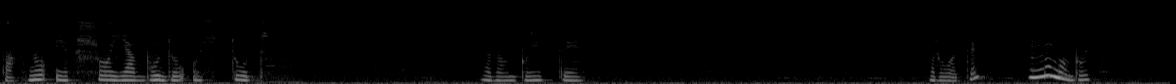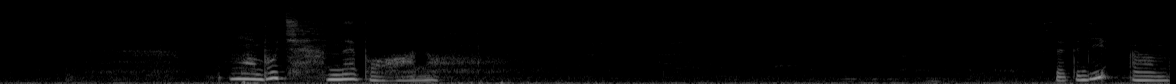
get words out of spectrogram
Так, ну якщо я буду ось тут робити ротик, ну, мабуть, мабуть, непогано. Все, тоді ем,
